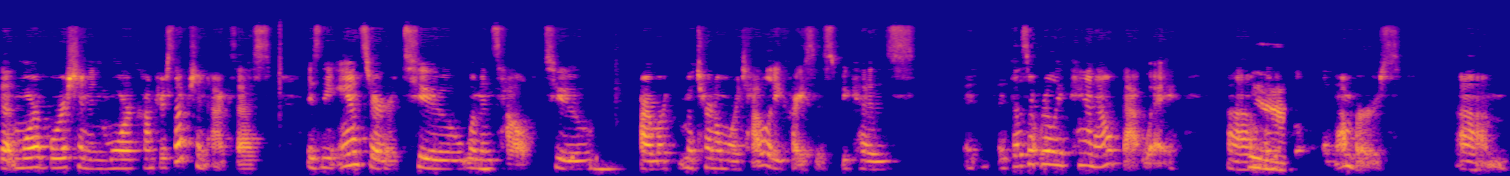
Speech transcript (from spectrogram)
that more abortion and more contraception access is the answer to women's health, to our maternal mortality crisis, because it, it doesn't really pan out that way. Um, yeah. The numbers. Um,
